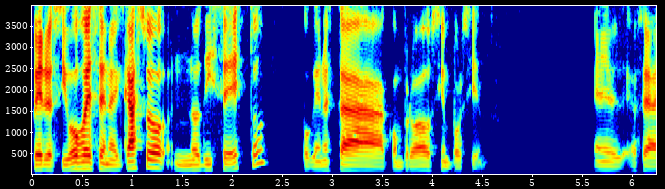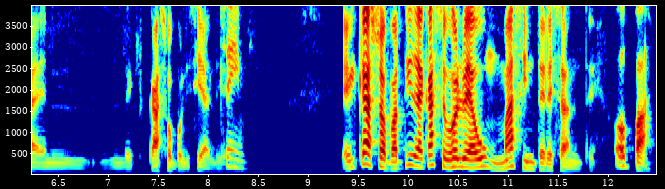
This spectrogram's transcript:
Pero si vos ves en el caso, no dice esto, porque no está comprobado 100%. En el- o sea, en el, caso policial. Sí. El caso a partir de acá se vuelve aún más interesante. Opa.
